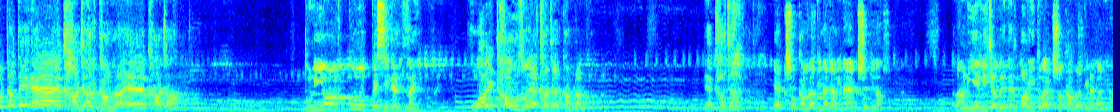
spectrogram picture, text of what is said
ওটাতে এক হাজার কামরা, এক হাজার। দুনিয়ার কোন প্রেসিডেন্ট নাই। হোয়াইট হাউসও এক হাজার কামরা না এক হাজার? একশো কামরা কিনা জানি না, একশো কিনা। রানী এলিজাবেথের বাড়ি তো একশো কামরা কিনা জানি না।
